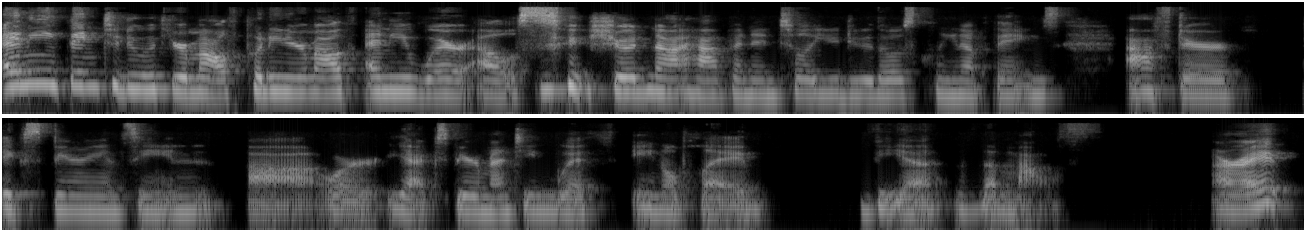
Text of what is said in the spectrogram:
anything to do with your mouth putting your mouth anywhere else should not happen until you do those cleanup things after experiencing uh or yeah experimenting with anal play via the mouth all right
